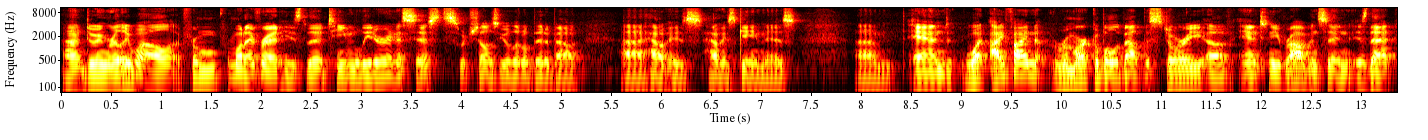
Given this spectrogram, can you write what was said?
uh, doing really well. From from what I've read, he's the team leader in assists, which tells you a little bit about uh, how his how his game is. Um, and what I find remarkable about the story of Antonee Robinson is that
